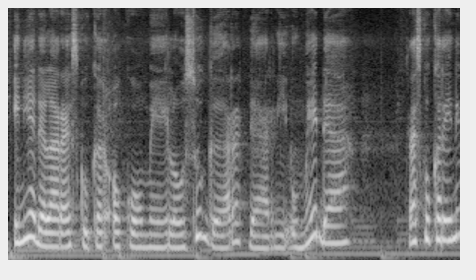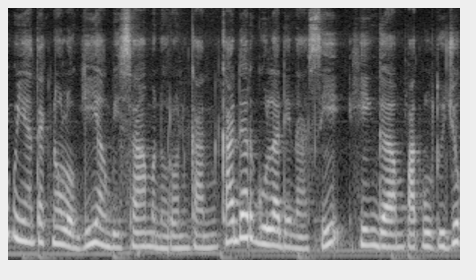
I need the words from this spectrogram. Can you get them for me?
Ini adalah rice cooker Okome Low Sugar dari Umeda. Rice cooker ini punya teknologi yang bisa menurunkan kadar gula di nasi hingga 47,5%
